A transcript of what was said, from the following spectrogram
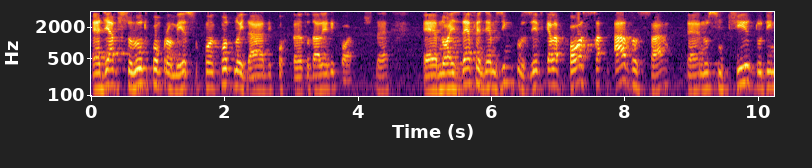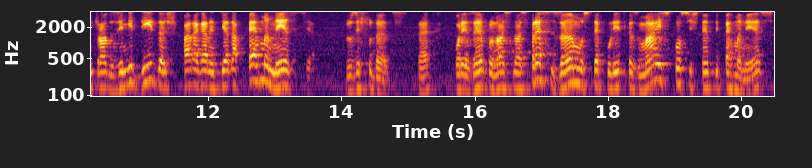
é de absoluto compromisso com a continuidade, portanto, da lei de cotas. Né. É, nós defendemos, inclusive, que ela possa avançar é, no sentido de introduzir medidas para a garantia da permanência dos estudantes. Né. Por exemplo, nós, nós precisamos ter políticas mais consistentes de permanência,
